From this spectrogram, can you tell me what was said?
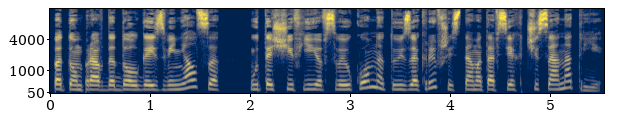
Потом, правда, долго извинялся, утащив ее в свою комнату и закрывшись там ото всех часа на три.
